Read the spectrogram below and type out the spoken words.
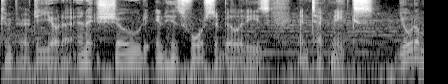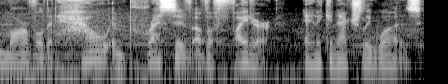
compared to Yoda, and it showed in his Force abilities and techniques. Yoda marveled at how impressive of a fighter Anakin actually was.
